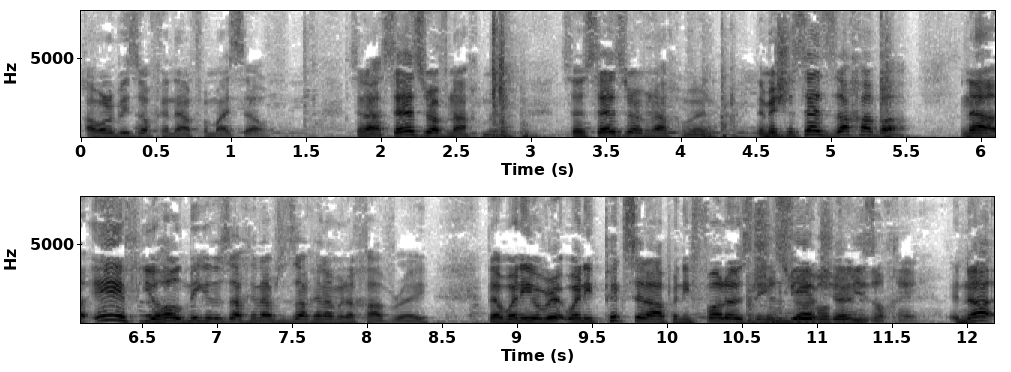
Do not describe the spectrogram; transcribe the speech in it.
I want to be zocher now for myself." So now says Rav Nachman. So says Rav Nachman. The Mishnah says zachaba. Now, if you hold Migdal Zachin Zachin Amin Achavre, that when he when he picks it up and he follows the be able instruction, no,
